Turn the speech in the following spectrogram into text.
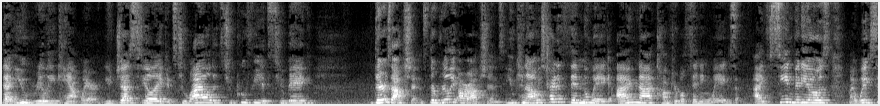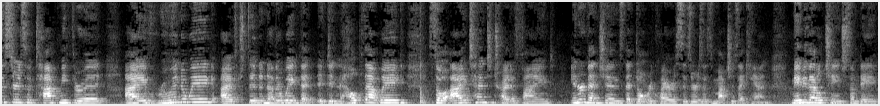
that you really can't wear. You just feel like it's too wild, it's too poofy, it's too big there's options. There really are options. You can always try to thin the wig. I'm not comfortable thinning wigs. I've seen videos, my wig sisters have talked me through it. I've ruined a wig, I've thinned another wig that it didn't help that wig. So I tend to try to find interventions that don't require scissors as much as I can. Maybe that'll change someday.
